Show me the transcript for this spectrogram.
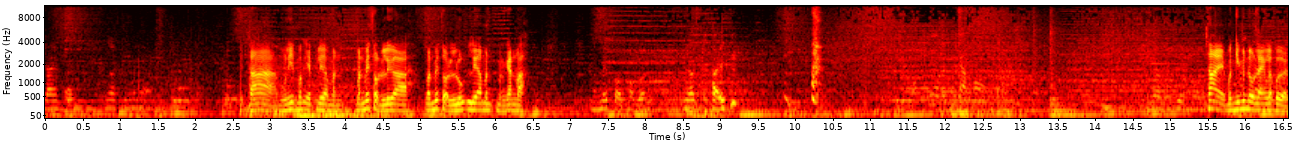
ไกลผมเงือกขึ้นไหมเนี่ยพิต้ามึงรีบมาเอฟเรือมันมันไม่สนเรือ มันไม่สนเรือมันเหมือนกันปะมันไม่สนหมดว่าเงือกไข่ ช่เมื่อกี้มันโดนแรงระเบิด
